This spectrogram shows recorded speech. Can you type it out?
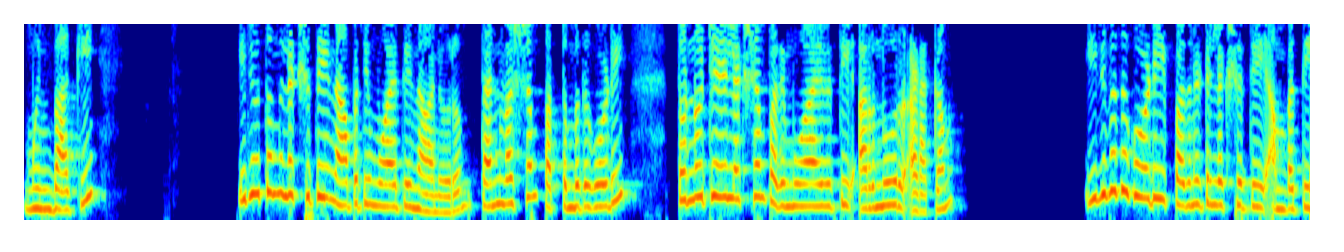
മുൻബാക്കി ഇരുപത്തൊന്ന് ലക്ഷത്തി നാൽപ്പത്തി മൂവായിരത്തി നാനൂറും തൻവർഷം പത്തൊമ്പത് കോടി തൊണ്ണൂറ്റേഴ് ലക്ഷം പതിമൂവായിരത്തി അറുന്നൂറ് അടക്കം ഇരുപത് കോടി പതിനെട്ട് ലക്ഷത്തി അമ്പത്തി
